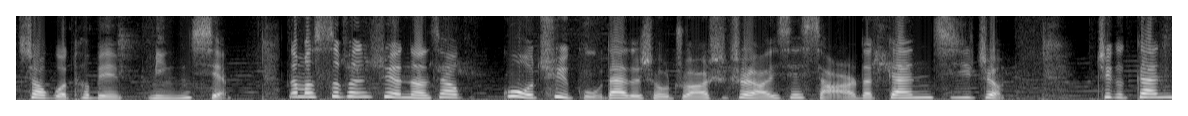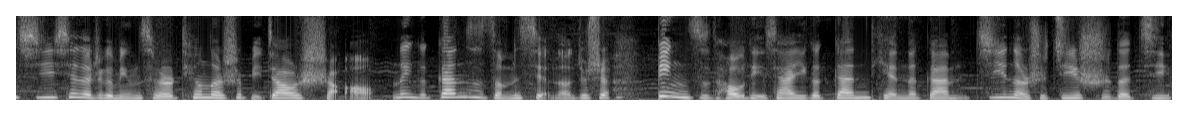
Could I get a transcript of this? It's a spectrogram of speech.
效果特别明显。那么四分穴呢，在过去古代的时候，主要是治疗一些小儿的肝积症。这个肝积现在这个名词听的是比较少。那个肝字怎么写呢？就是病字头底下一个甘甜的甘，积呢是积食的积。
